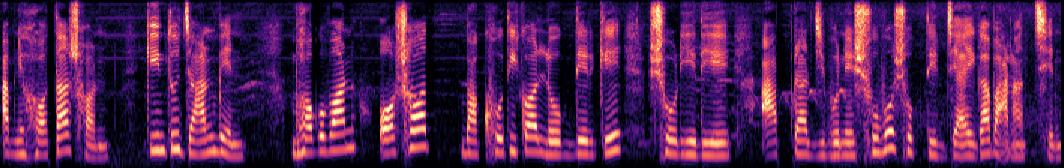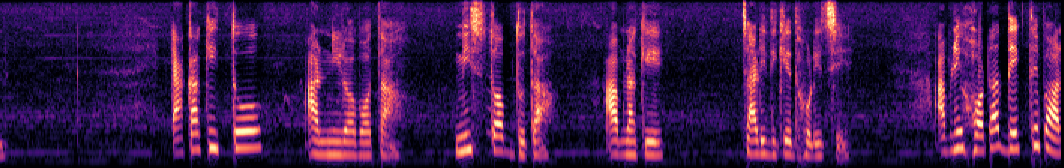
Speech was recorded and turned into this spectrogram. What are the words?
আপনি হতাশ হন, কিন্তু জানবেন ভগবান অসৎ বা ক্ষতিকর লোকদেরকে সরিয়ে দিয়ে আপনার জীবনে শুভ শক্তির জায়গা বানাচ্ছেন। একাকিত্ব আর নীরবতা, নিস্তব্ধতা আপনাকে চারিদিকে ধরেছে। আপনি হঠাৎ দেখতে পান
